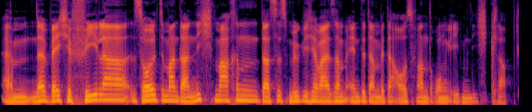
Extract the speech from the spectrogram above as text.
Ähm, ne, welche Fehler sollte man da nicht machen, dass es möglicherweise am Ende dann mit der Auswanderung eben nicht klappt?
